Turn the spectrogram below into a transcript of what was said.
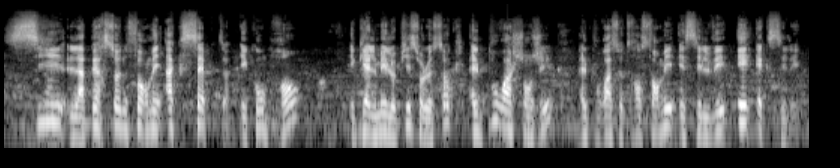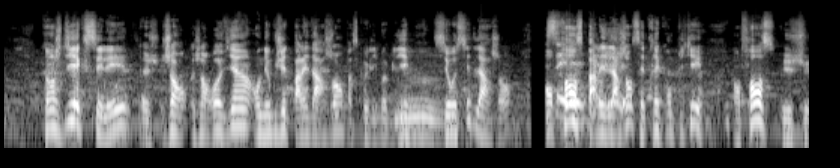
Si la personne formée accepte et comprend et qu'elle met le pied sur le socle, elle pourra changer, elle pourra se transformer et s'élever et exceller. Quand je dis exceller, euh, j'en reviens, on est obligé de parler d'argent parce que l'immobilier, Mmh. c'est aussi de l'argent. En France, parler de l'argent, c'est très compliqué. En France, je- je-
